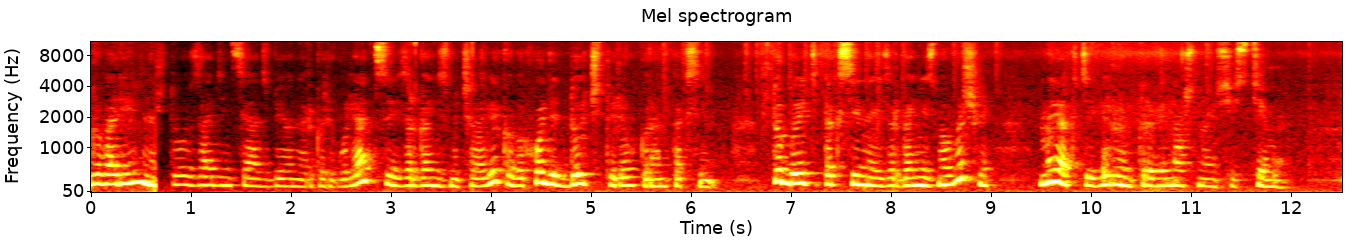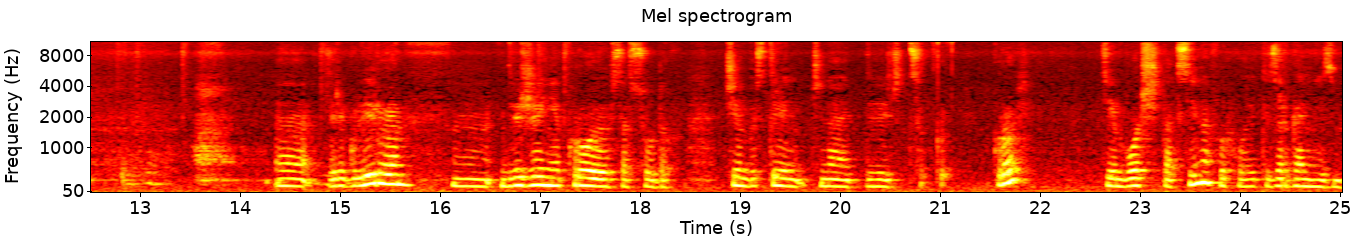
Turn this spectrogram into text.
Говорили, что за один сеанс биоэнергорегуляции из организма человека выходит до 4 грамм токсинов. Чтобы эти токсины из организма вышли, мы активируем кровеносную систему, э, регулируем движение крови в сосудах. Чем быстрее начинает двигаться кровь, тем больше токсинов выходит из организма.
